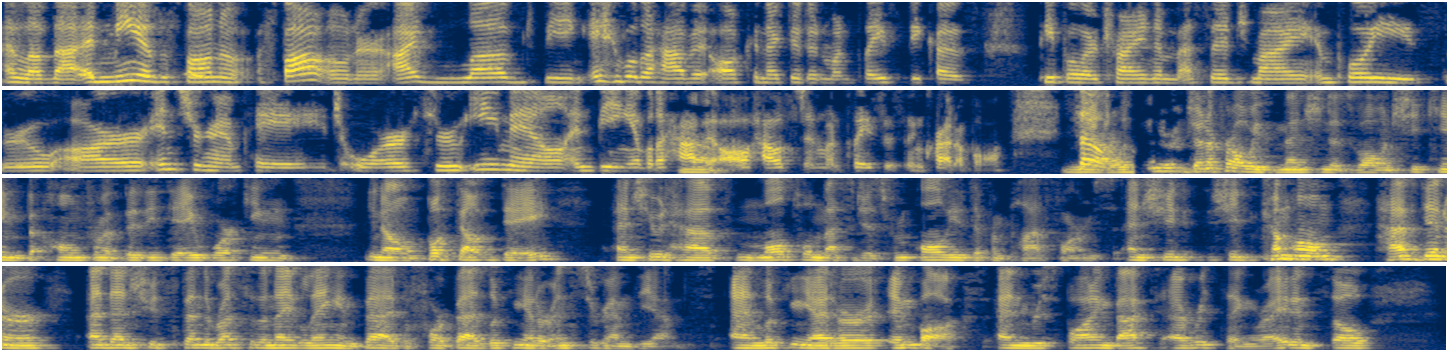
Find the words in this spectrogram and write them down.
I love that. And me as a spa, spa owner, I've loved being able to have it all connected in one place because people are trying to message my employees through our Instagram page or through email and being able to have yeah. it all housed in one place is incredible. So yeah, Jennifer always mentioned as well when she came home from a busy day working, you know, booked out day, and she would have multiple messages from all these different platforms and she'd she'd come home have dinner and then she'd spend the rest of the night laying in bed before bed looking at her instagram dms and looking at her inbox and responding back to everything right? And so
